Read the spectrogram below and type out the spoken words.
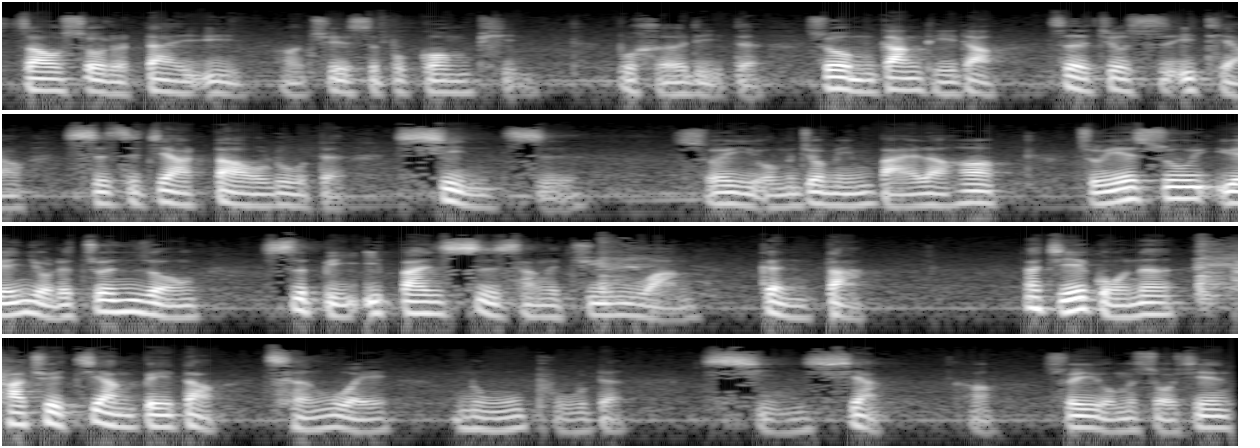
遭受的待遇啊，却是不公平、不合理的。所以，我们刚提到，这就是一条十字架道路的性质。所以，我们就明白了哈，主耶稣原有的尊荣是比一般世上的君王更大。那结果呢？他却降卑到成为奴仆的形象。好，所以我们首先。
